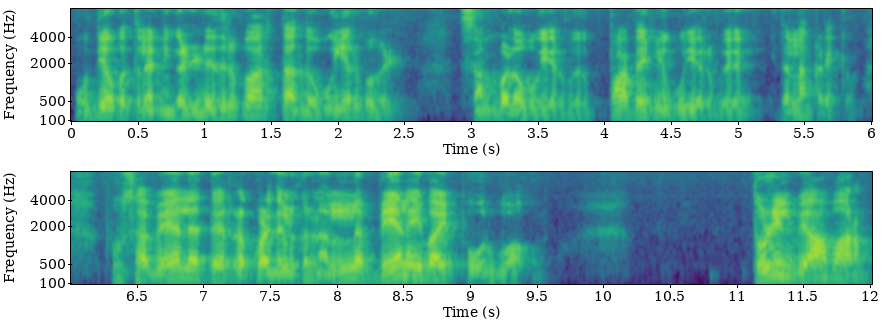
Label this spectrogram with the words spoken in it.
உத்தியோகத்தில் நீங்கள் எதிர்பார்த்த அந்த உயர்வுகள் சம்பள உயர்வு பதவி உயர்வு இதெல்லாம் கிடைக்கும். புதுசாக வேலை தேடுற குழந்தைகளுக்கு நல்ல வேலை வாய்ப்பு உருவாகும். தொழில் வியாபாரம்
